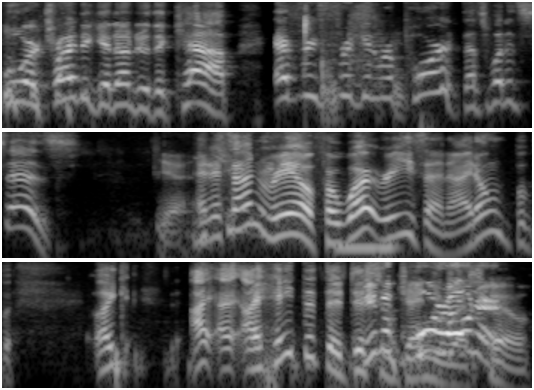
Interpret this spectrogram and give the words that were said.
who are trying to get under the cap every friggin report that's what it says. Yeah. And it's unreal for what mm-hmm. reason? I don't like i i, I hate that they're disingenuous We have a poor too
